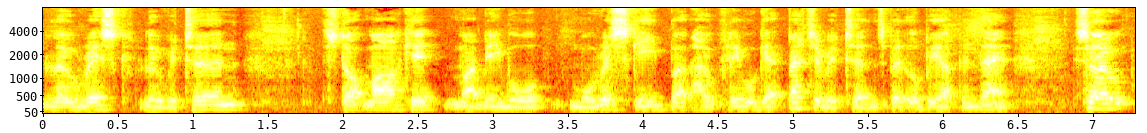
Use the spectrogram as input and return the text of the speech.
low risk, low return. The stock market might be more, more risky, but hopefully we'll get better returns, but it'll be up and down. So,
